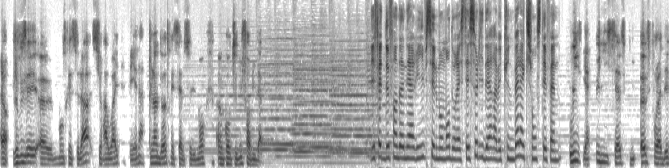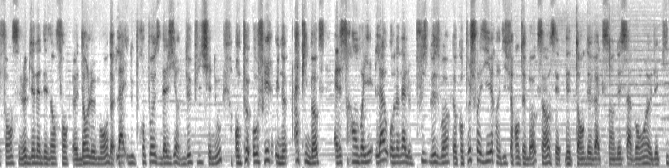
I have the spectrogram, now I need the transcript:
Alors, je vous ai euh, montré cela sur Hawaï, mais il y en a plein d'autres et c'est absolument un contenu formidable. Les fêtes de fin d'année arrivent, c'est le moment de rester solidaire avec une belle action, Stéphane. Oui, il y a UNICEF qui œuvre pour la défense et le bien-être des enfants euh, dans le monde. Là, il nous propose d'agir depuis chez nous. On peut offrir une Happy Box. Elle sera envoyée là où on en a le plus besoin. Donc, on peut choisir différentes boxes. Hein. C'est des temps, des vaccins, des savons, euh, des kits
